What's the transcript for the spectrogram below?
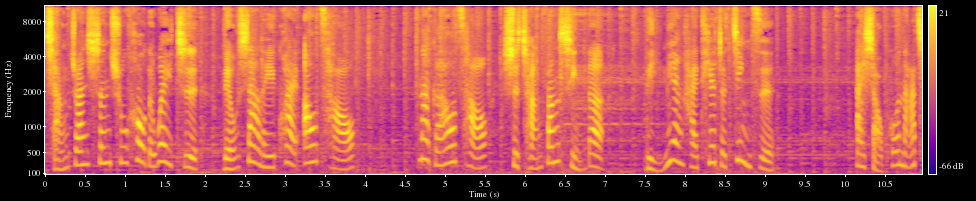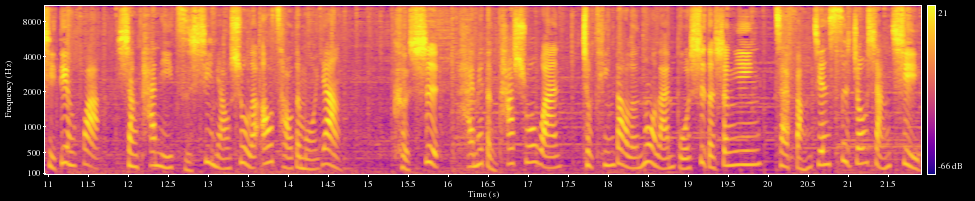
墙砖伸出后的位置留下了一块凹槽，那个凹槽是长方形的，里面还贴着镜子。艾小坡拿起电话，向潘妮仔细描述了凹槽的模样。可是还没等他说完，就听到了诺兰博士的声音在房间四周响起：“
